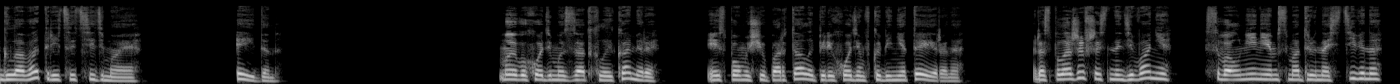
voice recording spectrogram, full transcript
Глава 37. Эйден. Мы выходим из затхлой камеры и с помощью портала переходим в кабинет Эйрона. Расположившись на диване, с волнением смотрю на Стивена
